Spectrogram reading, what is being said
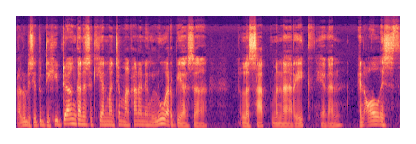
lalu di situ dihidangkan sekian macam makanan yang luar biasa lesat menarik ya kan and all is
